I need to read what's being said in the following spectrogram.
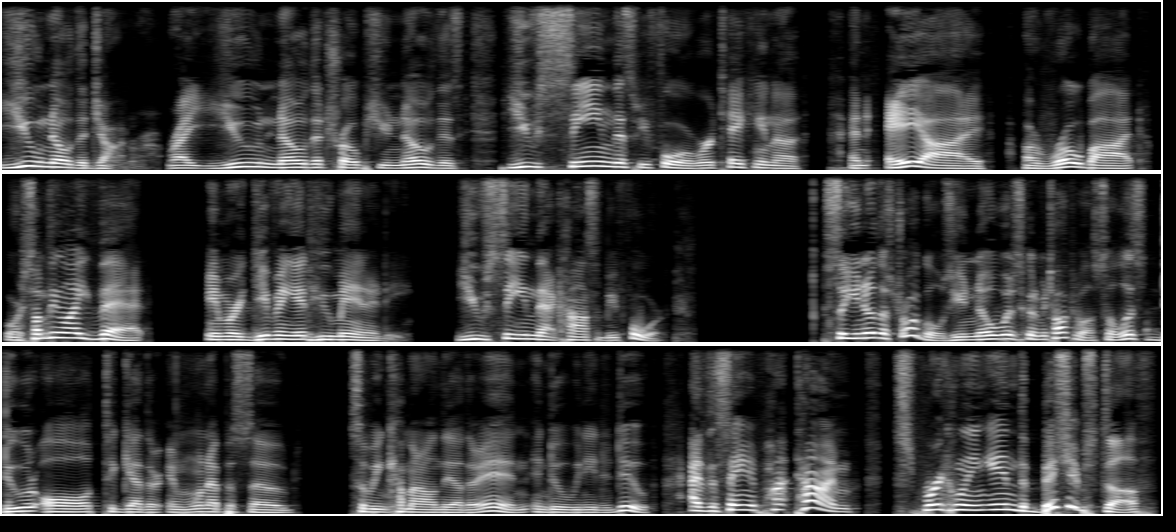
you know the genre, right? You know the tropes, you know this. You've seen this before. We're taking a an AI, a robot, or something like that, and we're giving it humanity. You've seen that concept before. So you know the struggles. You know what's going to be talked about. So let's do it all together in one episode so we can come out on the other end and do what we need to do. At the same time, sprinkling in the bishop stuff,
